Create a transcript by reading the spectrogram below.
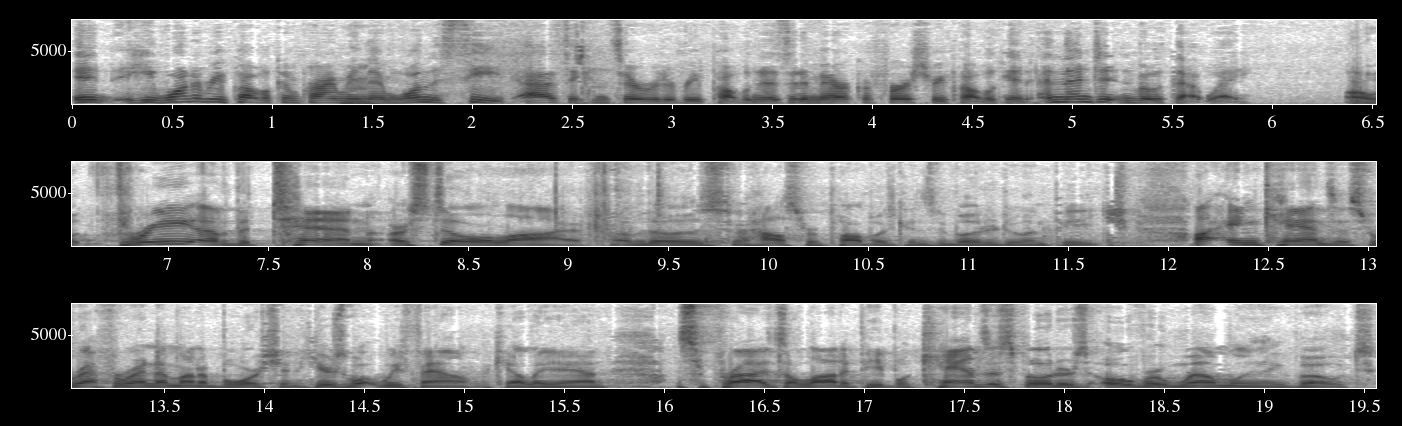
In, he won a Republican primary and then won the seat as a conservative Republican, as an America First Republican, and then didn't vote that way. Oh, three of the ten are still alive of those House Republicans who voted to impeach. Uh, in Kansas, referendum on abortion. Here's what we found, Kellyanne. Surprised a lot of people. Kansas voters overwhelmingly vote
